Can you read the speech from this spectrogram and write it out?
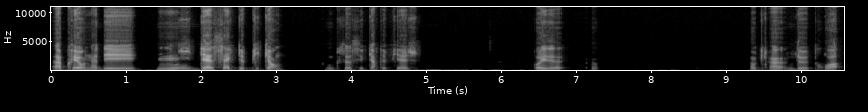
Après, on a des nids d'insectes piquants. Donc ça, c'est carte piège. Pour euh, Donc 1, 2, 3,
